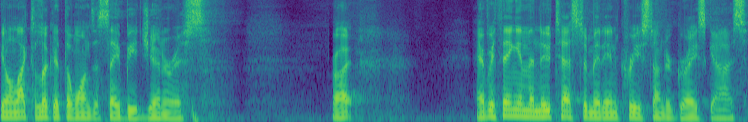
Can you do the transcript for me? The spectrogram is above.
You don't like to look at the ones that say, be generous, right? Everything in the New Testament increased under grace, guys.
